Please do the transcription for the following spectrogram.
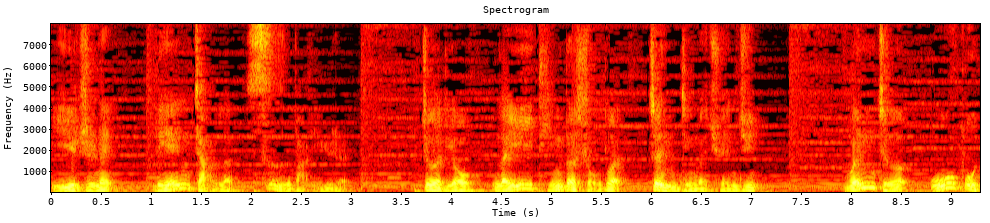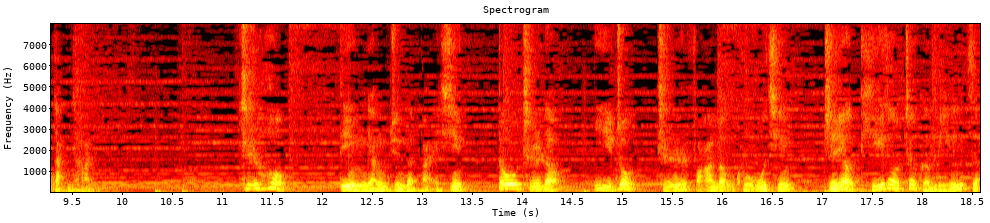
一日之内连斩了四百余人，这有雷霆的手段震惊了全军，闻者无不胆叹。之后，定阳郡的百姓都知道义仲执法冷酷无情，只要提到这个名字，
